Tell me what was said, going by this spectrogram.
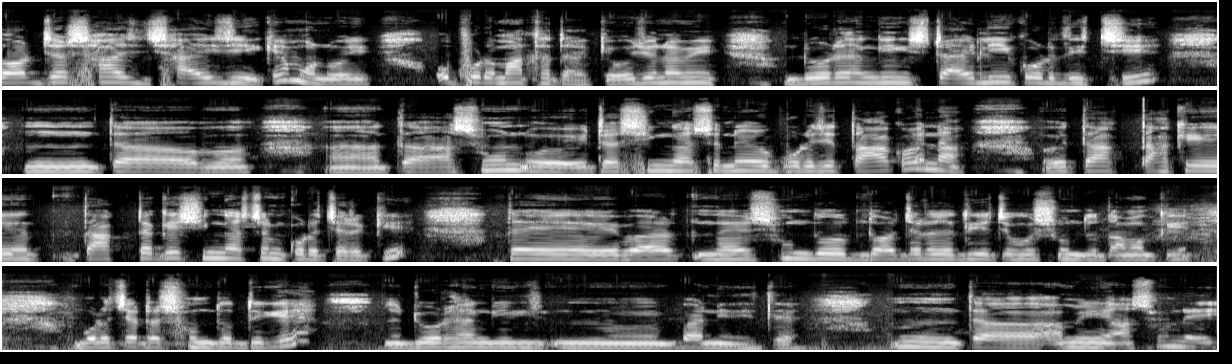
দরজার সাইজ, সাইজই কেমন? ওই ওপরে মাথাটা আর কি। ওই জন্য আমি ডোর হ্যাঙ্গিং স্টাইলই করে দিচ্ছি। তা তা আসুন এটা সিংহাসনের ওপরে যে তাক হয় না, ওই তাক, তাকে, তাকটাকে সিংহাসন করেছে আর কি। তাই এবার সুন্দর দরজাটা দিয়েছে, খুব সুন্দর, আমাকে বলেছে একটা সুন্দর দিকে ডোর হ্যাঙ্গিং বানিয়ে দিতে তা আমি আসুন এই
